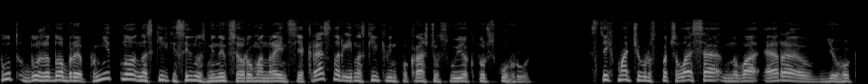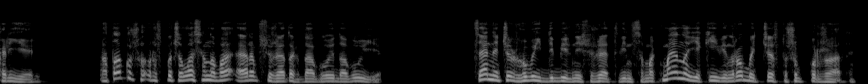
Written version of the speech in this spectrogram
Тут дуже добре помітно, наскільки сильно змінився Роман Рейнс як реслер і наскільки він покращив свою акторську гру. З цих матчів розпочалася нова ера в його кар'єрі, а також розпочалася нова ера в сюжетах WWE. Це не черговий дебільний сюжет Вінса Макмена, який він робить чисто, щоб поржати.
